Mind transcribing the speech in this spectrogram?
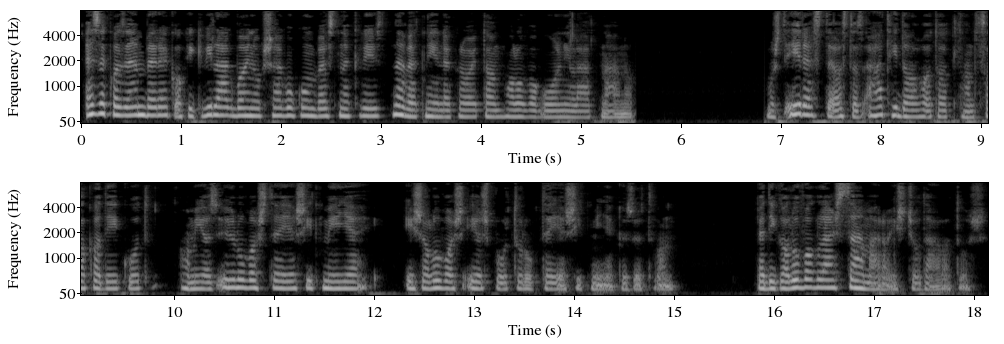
Ezek az emberek, akik világbajnokságokon vesznek részt, nevetnének rajtam, ha lovagolni látnának. Most érezte azt az áthidalhatatlan szakadékot, ami az ő lovas teljesítménye és a lovas élsportolók teljesítménye között van. Pedig a lovaglás számára is csodálatos.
